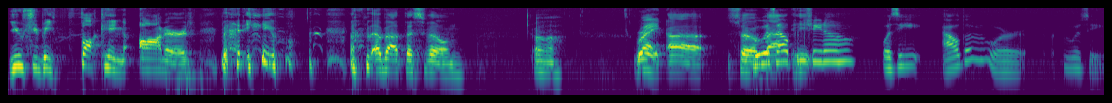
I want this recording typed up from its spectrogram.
you should be fucking honored that he about this film. Oh, right. Uh, so Who was Bat- Al he- Pacino? was he Aldo or who was he?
